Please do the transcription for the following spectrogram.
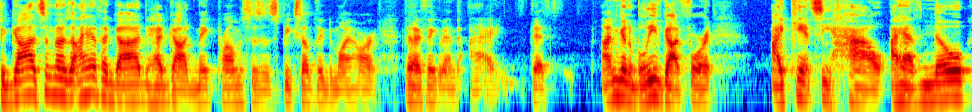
to God, sometimes I have had God had God make promises and speak something to my heart that I think, man, I that I'm going to believe God for it. I can't see how. I have no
